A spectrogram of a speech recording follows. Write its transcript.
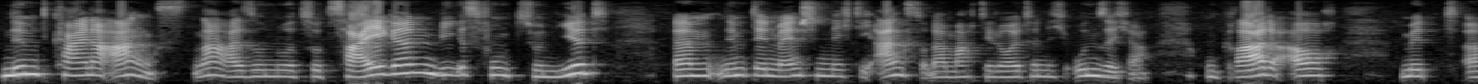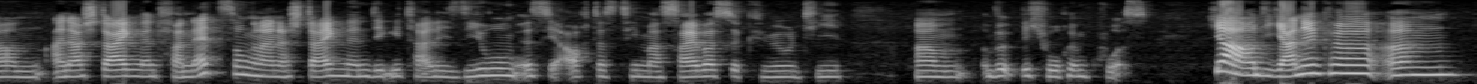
nimmt keine Angst. Ne? Also nur zu zeigen, wie es funktioniert, ähm, nimmt den Menschen nicht die Angst oder macht die Leute nicht unsicher. Und gerade auch mit ähm, einer steigenden Vernetzung und einer steigenden Digitalisierung ist ja auch das Thema Cybersecurity ähm, wirklich hoch im Kurs. Ja, und Janneke ähm,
